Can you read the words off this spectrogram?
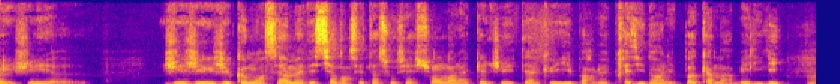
Et j'ai j'ai commencé à m'investir dans cette association dans laquelle j'ai été accueilli par le président à l'époque, Amar Belili, mhm.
